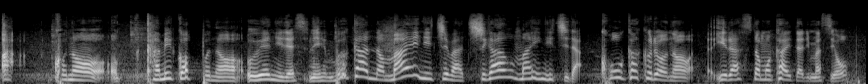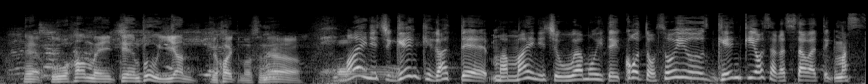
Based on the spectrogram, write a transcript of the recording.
あ、この紙コップの上にですね、武漢の毎日は違う毎日だ。甲殻楼のイラストも書いてありますよ。ね、武漢每天不一样って書いてますね。毎日元気があって、まあ、毎日上向いていこうと、そういう元気良さが伝わってきます。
